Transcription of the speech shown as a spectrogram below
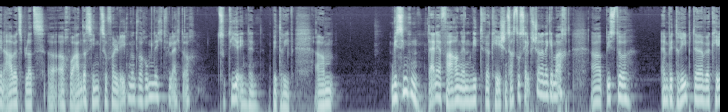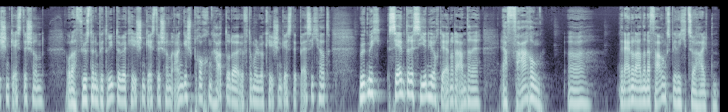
den Arbeitsplatz äh, auch woanders hin zu verlegen und warum nicht vielleicht auch zu dir in den Betrieb. Ähm, wie sind denn deine Erfahrungen mit Vacations? Hast du selbst schon eine gemacht? Bist du ein Betrieb, der Vacation-Gäste schon oder führst du einen Betrieb, der Vacation-Gäste schon angesprochen hat oder öfter mal Vacation-Gäste bei sich hat? Würde mich sehr interessieren, hier auch die ein oder andere Erfahrung äh, den ein oder anderen Erfahrungsbericht zu erhalten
